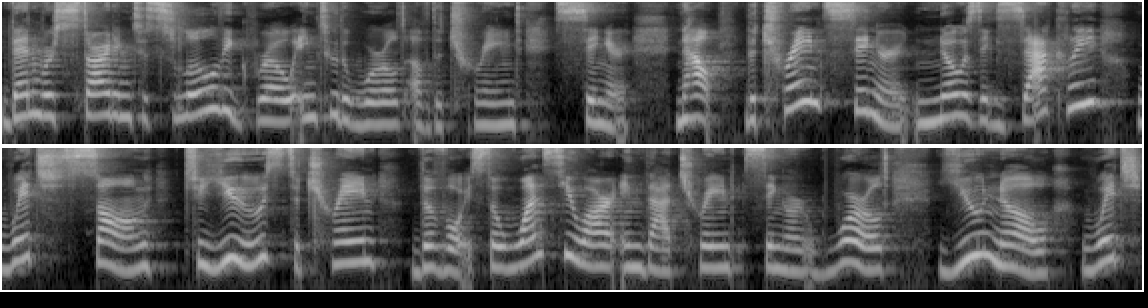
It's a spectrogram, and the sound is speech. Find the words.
then we're starting to slowly grow into the world of the trained singer. Now, the trained singer knows exactly which song to use to train the voice. So once you are in that trained singer world, you know which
